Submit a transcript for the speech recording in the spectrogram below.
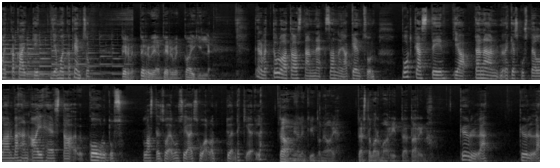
Moikka kaikki ja moikka Kentsu. Terve, terve ja terve kaikille. Tervetuloa taas tänne Sanna ja Kentsun podcastiin ja tänään me keskustellaan vähän aiheesta koulutus lastensuojelun sijaishuollon työntekijöille. Tämä on mielenkiintoinen aihe. Tästä varmaan riittää tarinaa. Kyllä, kyllä.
